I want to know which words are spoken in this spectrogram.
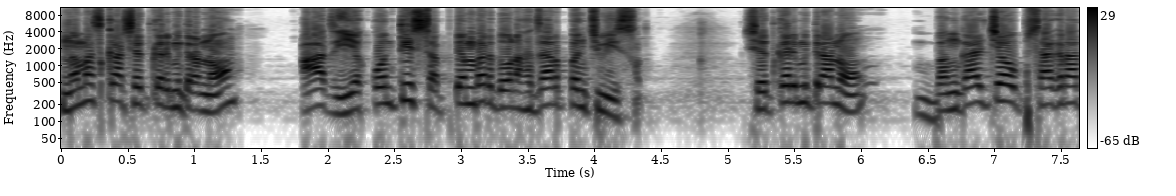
नमस्कार शेतकरी मित्रांनो आज एकोणतीस सप्टेंबर दोन हजार पंचवीस. शेतकरी मित्रांनो बंगालच्या उपसागरात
